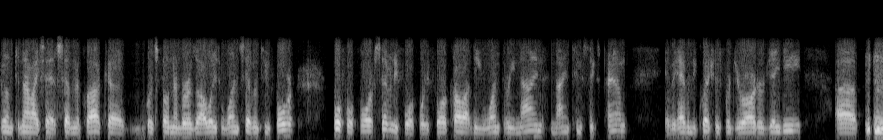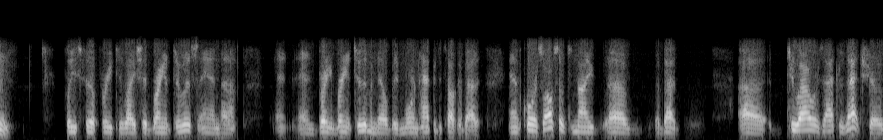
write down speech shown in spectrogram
join tonight. Like I said, at seven o'clock. Uh, of course, phone number is always one seven two four four four four seventy four forty four. Call out ID one three nine nine two six pound. If you have any questions for Gerard or JD, uh, please feel free to, like I said, bring it to us and uh, and and bring bring it to them, and they'll be more than happy to talk about it. And of course, also tonight, uh, about uh, two hours after that show,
